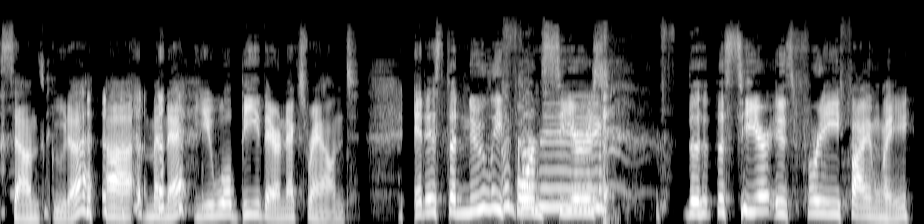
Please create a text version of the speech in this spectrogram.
Sounds good. Uh, Manette, you will be there next round. It is the newly formed Seers. The the Seer is free finally.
